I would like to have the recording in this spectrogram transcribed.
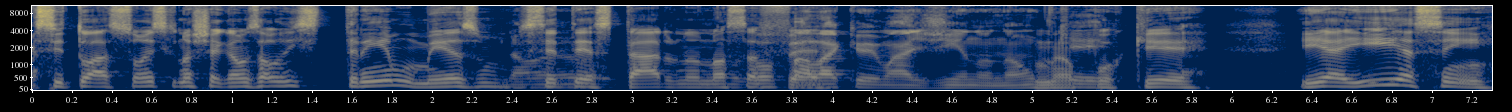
situações que nós chegamos ao extremo mesmo não, de ser testado na nossa não vou fé. Não vou falar que eu imagino, não. Porque... Não, porque. E aí, assim,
